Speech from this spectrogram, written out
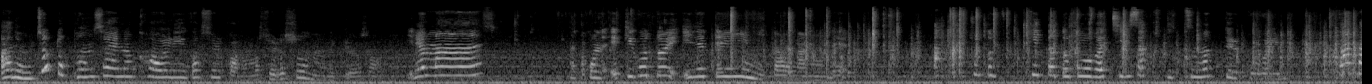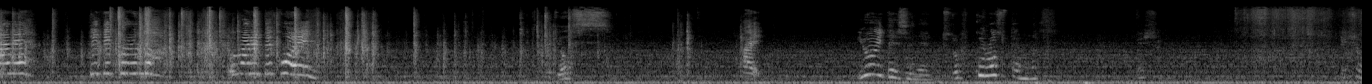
あでもちょっと根菜の香りがするかな。まあそりゃそうなんだけどさ。入れます。なんかこの液ごと入れていいみたいなので。あちょっと切ったところが小さくて詰まってる子がいる頑張れ出てくるんだ生まれてこいよしはい良いですねちょっと袋捨てます。よいしょ。よいしょ。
